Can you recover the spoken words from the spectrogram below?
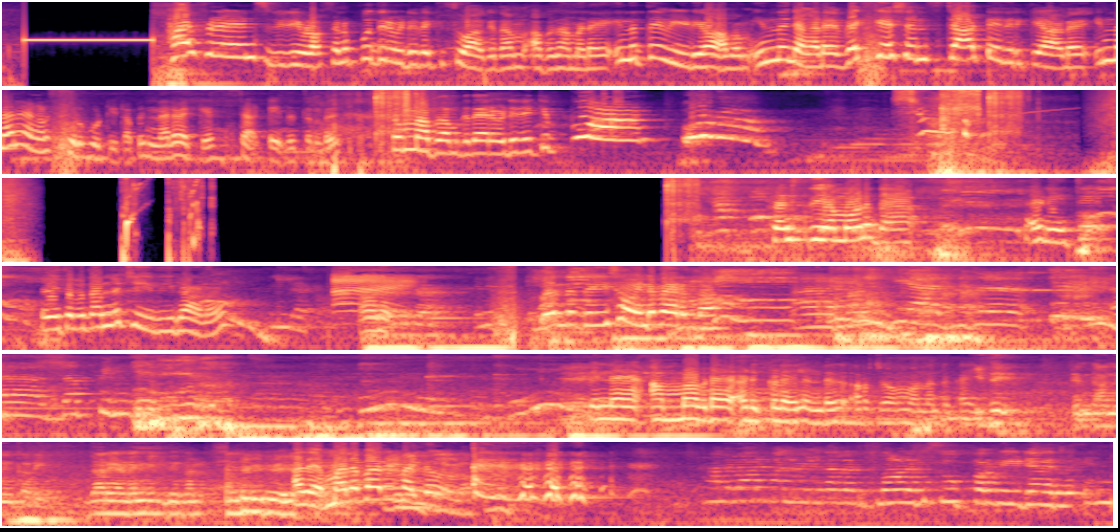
ഹായ് ഫ്രണ്ട്സ് ഡി വ്ളോഗ്സിന് പുതിയൊരു വീഡിയോയിലേക്ക് സ്വാഗതം. അപ്പം നമ്മുടെ ഇന്നത്തെ വീഡിയോ അപ്പം ഇന്ന് ഞങ്ങളുടെ വെക്കേഷൻ സ്റ്റാർട്ട് ചെയ്തിരിക്കുകയാണ് ഇന്നലെ ഞങ്ങൾ സ്കൂൾ കൂട്ടിയിട്ട് അപ്പം ഇന്നലെ വെക്കേഷൻ സ്റ്റാർട്ട് ചെയ്തിട്ടുണ്ട്. അപ്പം അപ്പം നമുക്ക് നേരെ വീഡിയോയിലേക്ക് പോവാം. ഫ്രണ്ട്സ് ദിയമോൾ ഇതാ എണീറ്റ്. എണീറ്റപ്പോ തന്നെ ടി വിയിലാണ്? ആണ്? ഇതെന്താ ഈ ഷോയിന്റെ പേരെന്താ? പിന്നെ അമ്മ അവിടെ അടുക്കളയിലുണ്ട്. അർജുൻ വന്നിട്ട് കൈ ഇത് എന്താന്ന് ഇതറിയണമെങ്കിൽ നിങ്ങൾ എന്റെ വീഡിയോ അതെ മലബാറി മല്ലു.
